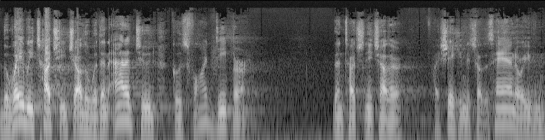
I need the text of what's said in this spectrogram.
the way we touch each other with an attitude goes far deeper than touching each other by shaking each other's hand or even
